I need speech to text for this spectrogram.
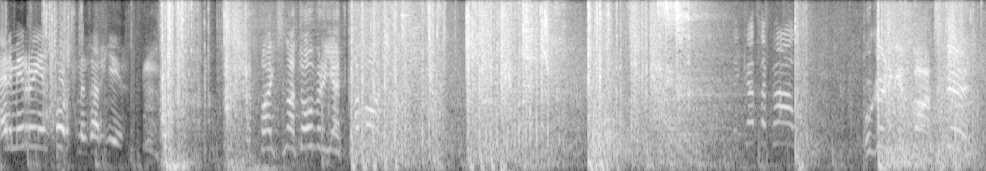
Enemy reinforcements are here. The fight's not over yet. Come on! They cut the power! We're gonna get boxed in!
